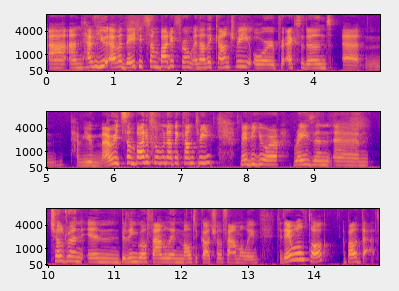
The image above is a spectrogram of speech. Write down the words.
Uh, and have you ever dated somebody from another country or per accident uh, have you married somebody from another country? Maybe you're raising um, children in bilingual family and multicultural family. Today we'll talk about that.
